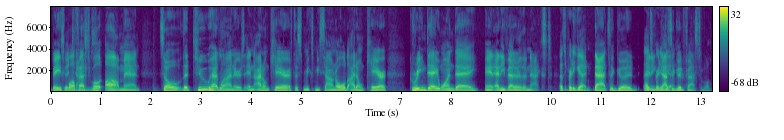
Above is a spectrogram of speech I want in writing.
baseball festival. Oh, man. So the two headliners, and I don't care if this makes me sound old, I don't care. Green Day one day and Eddie Vedder the next. That's pretty good. That's a good. That's inning- pretty That's good. a good festival.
